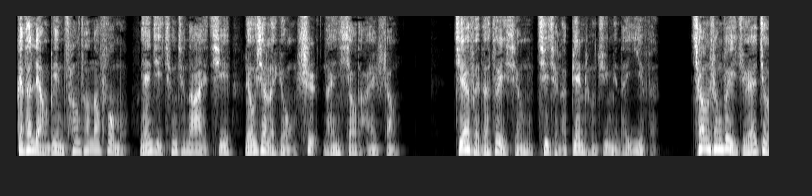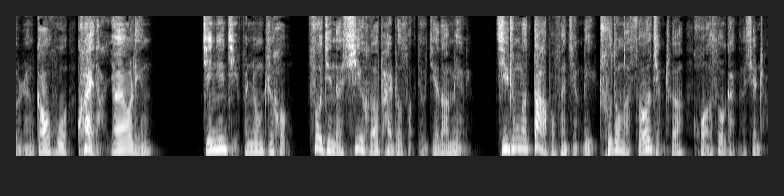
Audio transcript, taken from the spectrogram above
给他两鬓苍苍的父母、年纪轻轻的爱妻留下了永世难消的哀伤。劫匪的罪行激起了边城居民的义愤，枪声未绝，就有人高呼“快打幺幺零”。仅仅几分钟之后，附近的西河派出所就接到命令，集中了大部分警力，出动了所有警车，火速赶到现场。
